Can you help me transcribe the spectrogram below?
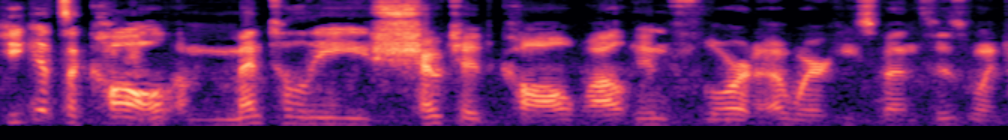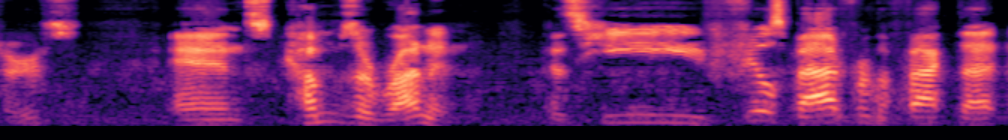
He gets a call, a mentally shouted call, while in Florida, where he spends his winters, and comes a running because he feels bad for the fact that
